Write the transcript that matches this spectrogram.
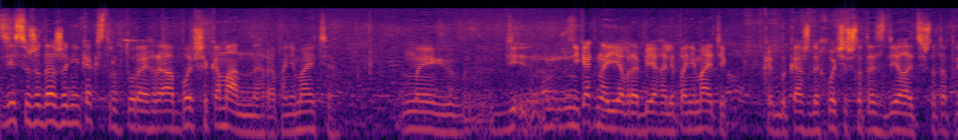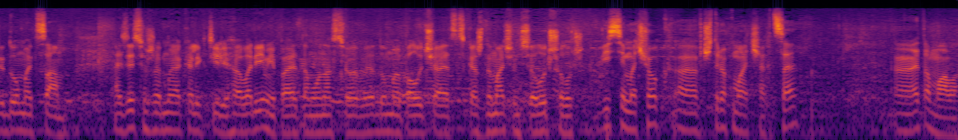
Здесь уже даже не как структура игры, а больше командная игра, понимаете? Мы не как на Евро бегали, понимаете, как бы каждый хочет что-то сделать, что-то придумать сам. А здесь уже мы о коллективе говорим, и поэтому у нас все, я думаю, получается. С каждым матчем все лучше и лучше. Вісім очок е, в чотирьох матчах. Це Э, Это мало.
